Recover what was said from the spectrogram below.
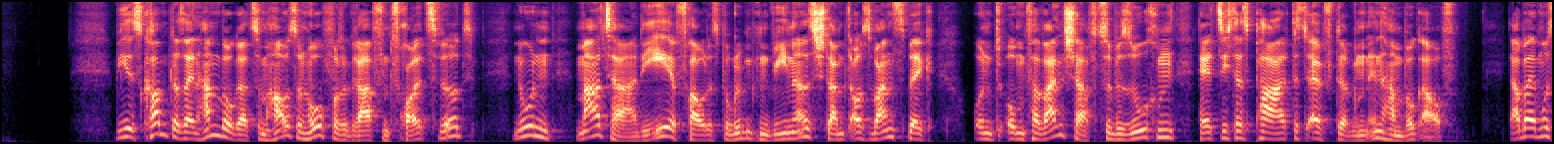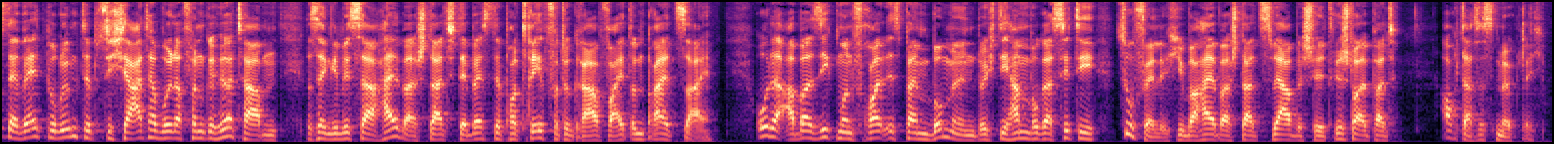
Wie es kommt, dass ein Hamburger zum Haus- und Hoffotografen Freuds wird? Nun, Martha, die Ehefrau des berühmten Wieners, stammt aus Wandsbek und um Verwandtschaft zu besuchen, hält sich das Paar des Öfteren in Hamburg auf. Dabei muss der weltberühmte Psychiater wohl davon gehört haben, dass ein gewisser Halberstadt der beste Porträtfotograf weit und breit sei. Oder aber Sigmund Freud ist beim Bummeln durch die Hamburger City zufällig über Halberstadts Werbeschild gestolpert. Auch das ist möglich.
